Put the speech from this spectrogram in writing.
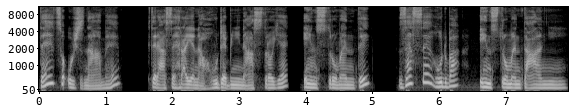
té, co už známe, která se hraje na hudební nástroje, instrumenty, zase hudba instrumentální.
